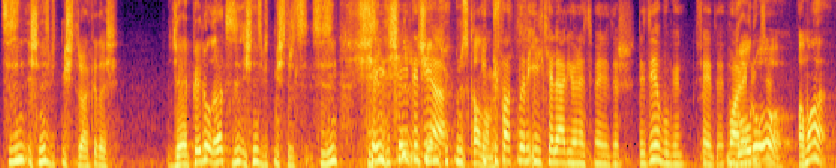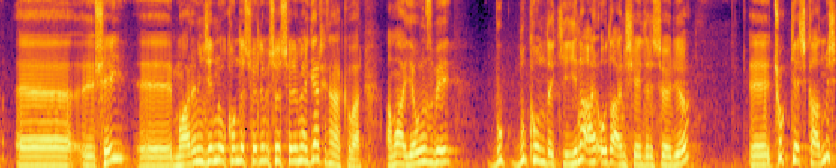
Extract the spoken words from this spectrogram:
sizin işiniz bitmiştir arkadaş. CHP'li olarak sizin işiniz bitmiştir. Sizin sizin Şey, hiçbir şey dedi şeyiniz, ya, hükmünüz kalmamıştır. ittifakları ilkeler yönetmelidir dedi ya bugün şeyde Muharrem Doğru İnce. o ama e, şey e, Muharrem İnce'nin o konuda söyleme, söz söylemeye gerçekten hakkı var. Ama Yavuz Bey bu, bu konudaki yine o da aynı şeyleri söylüyor. E, çok geç kalmış.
